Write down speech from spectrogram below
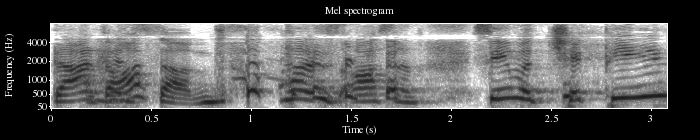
that That's has, awesome. that is awesome. Same with chickpeas.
